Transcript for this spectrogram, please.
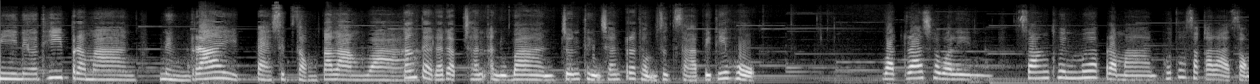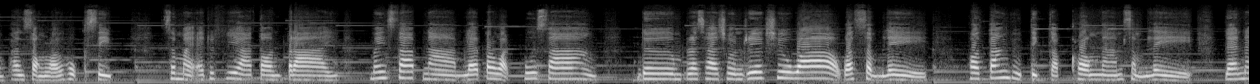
มีเนื้อที่ประมาณ 1 ไร่ 82 ตารางวา ตั้งแต่ระดับชั้นอนุบาลจนถึงชั้นประถมศึกษาปีที่ 6 วัดราชวรินสร้างขึ้นเมื่อประมาณพุทธศักราช 2260 สมัยอยุธยาตอนปลาย ไม่ทราบนามและประวัติผู้สร้าง เดิมประชาชนเรียกชื่อว่า วัดสำเล พอตั้งอยู่ติดกับคลองน้ำสำเลและใน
